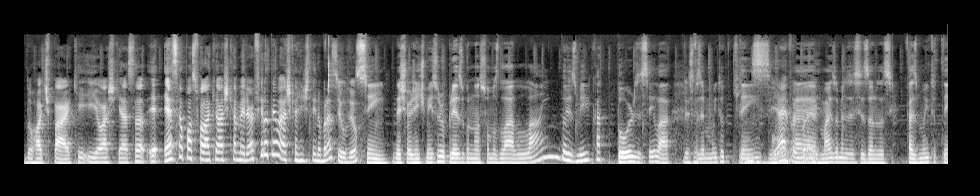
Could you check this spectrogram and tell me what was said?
do Hot Park, e eu acho que essa, essa eu posso falar que eu acho que é a melhor fila temática que a gente tem no Brasil, viu? Sim, deixou a gente bem surpreso quando nós fomos lá, lá em 2014, sei lá. 2015, Faz muito tempo. é, aí. mais ou menos esses anos assim. Faz muito tempo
